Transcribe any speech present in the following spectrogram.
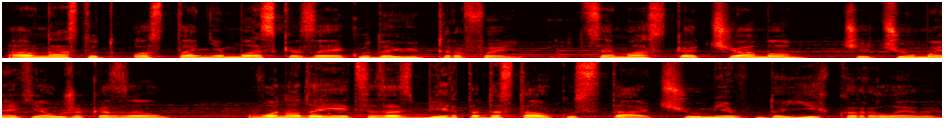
А в нас тут остання маска, за яку дають трофей. Це маска чама чи чума, як я вже казав. Вона дається за збір та доставку 100 чумів до їх королеви.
